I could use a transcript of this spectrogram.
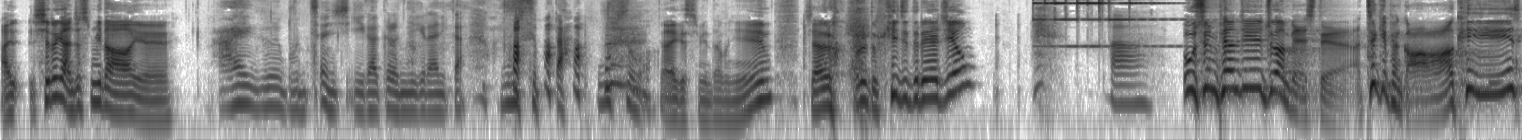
아, 시력이 안 좋습니다. 예. 아이고 문천식이가 그런 얘기를 하니까 우습다. 우스워. 알겠습니다, 아버님. 자, 그럼 오늘도 퀴즈 드려야지요. 아. 웃음 편지 주간 베스트 특기 평가 퀴즈.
